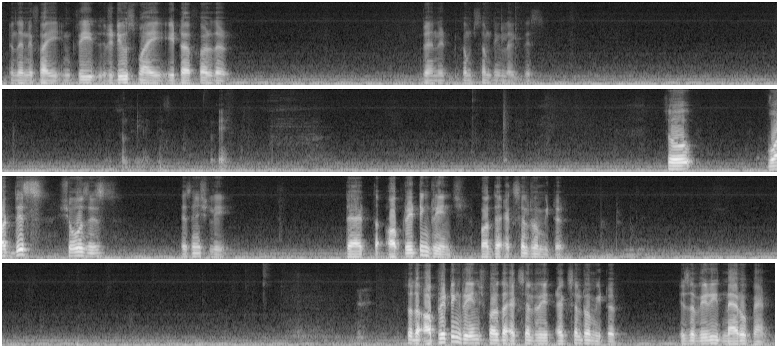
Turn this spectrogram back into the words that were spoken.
and then if I increase reduce my eta further then it becomes something like this. Something like this okay? So what this shows is essentially that the operating range for the accelerometer So the operating range for the acceler- accelerometer is a very narrow band.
